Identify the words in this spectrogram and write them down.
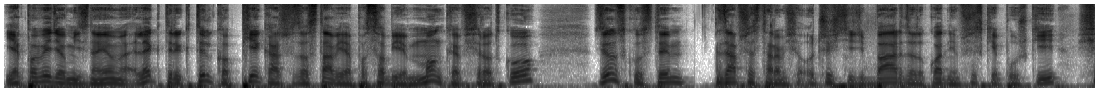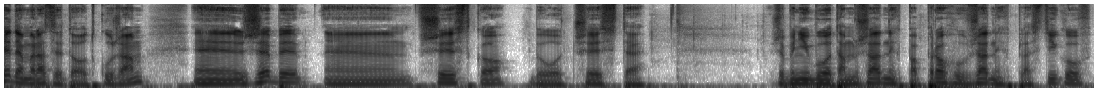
Jak powiedział mi znajomy elektryk, tylko piekarz zostawia po sobie mąkę w środku. W związku z tym zawsze staram się oczyścić bardzo dokładnie wszystkie puszki. Siedem razy to odkurzam, e, żeby e, wszystko było czyste. Żeby nie było tam żadnych paprochów, żadnych plastików.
